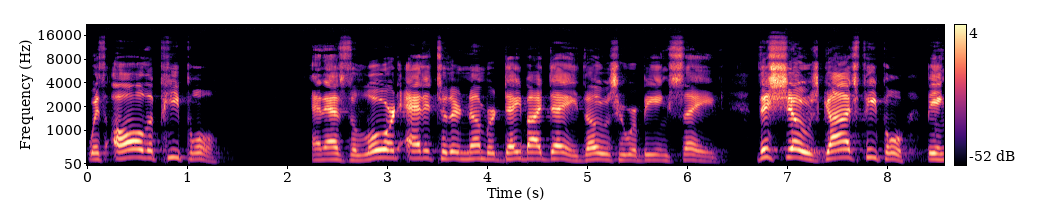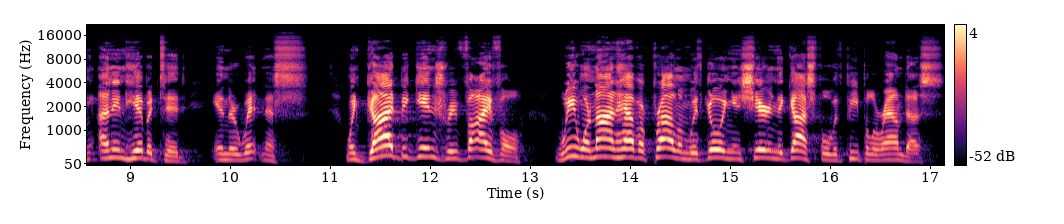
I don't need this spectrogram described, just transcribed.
with all the people. And as the Lord added to their number day by day those who were being saved. This shows God's people being uninhibited in their witness. When God begins revival, we will not have a problem with going and sharing the gospel with people around us,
